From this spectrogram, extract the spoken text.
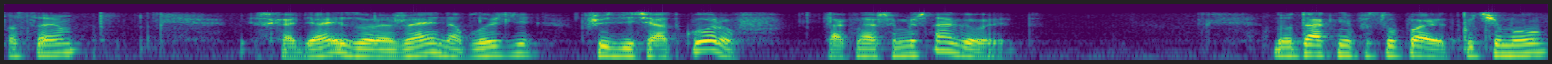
поставим, исходя из урожая на площади в 60 коров. Так наша Мишна говорит. Но так не поступают. Почему?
